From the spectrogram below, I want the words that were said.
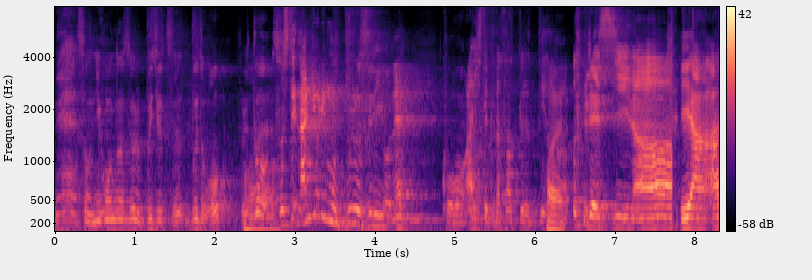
ねその日本のその武術武道。それと、はい。そして何よりもブルース・リーをねこう愛してくださってるっていうのは、はい。嬉しいな。いやあ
